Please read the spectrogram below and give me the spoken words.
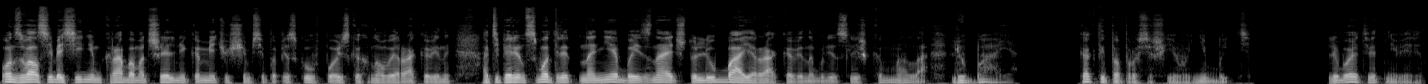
Он звал себя синим крабом-отшельником, мечущимся по песку в поисках новой раковины. А теперь он смотрит на небо и знает, что любая раковина будет слишком мала. Любая. Как ты попросишь его не быть? Любой ответ неверен.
